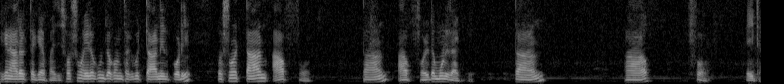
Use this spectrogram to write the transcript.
এখানে আরও একটা গ্যাপ আছে। সবসময় এরকম যখন থাকবে টার্নের পরে, সবসময় turn up for turn up for এটা মনে রাখবে। টার্ন আপ ফর এইটা,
